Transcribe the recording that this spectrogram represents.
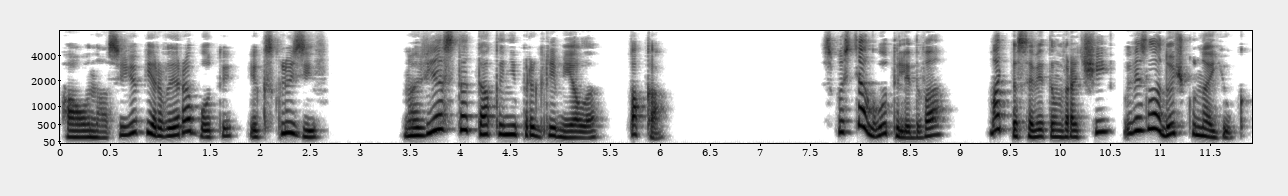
А у нас ее первые работы, эксклюзив. Но Веста так и не прогремела. Пока. Спустя год или два мать по советам врачей увезла дочку на юг,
